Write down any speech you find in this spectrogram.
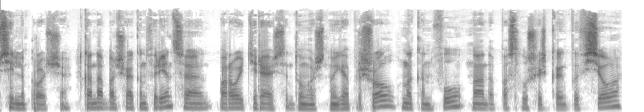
сильно проще. Когда большая конференция, порой теряешься, думаешь, ну я пришел на конфу, надо послушать как бы все.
